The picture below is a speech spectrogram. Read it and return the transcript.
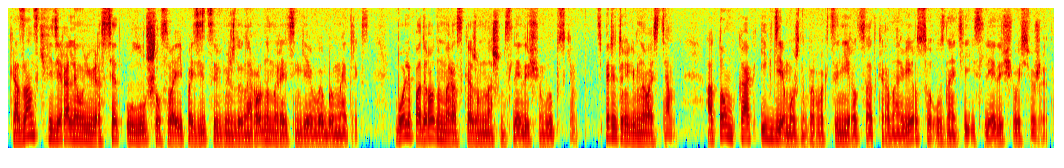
Казанский федеральный университет улучшил свои позиции в международном рейтинге WebMetrics. Более подробно мы расскажем в нашем следующем выпуске. Теперь к другим новостям. О том, как и где можно провакцинироваться от коронавируса, узнайте из следующего сюжета.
